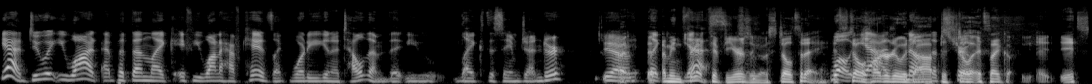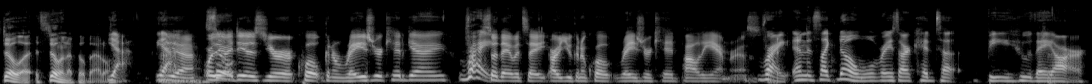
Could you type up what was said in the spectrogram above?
yeah, do what you want, uh, but then like if you want to have kids, like what are you going to tell them that you like the same gender? yeah. Right. Like, I mean, yes. 50 years ago. Still today, Well, it's still yeah, harder to adopt. that's it's still. It's like it's still. It's still an uphill battle. Yeah. Yeah. Or the idea is you're quote going to raise your kid gay. Right. So they would say, "Are you going to quote raise your kid polyamorous?" right. And it's like, no, we'll raise our kid to be who they are.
